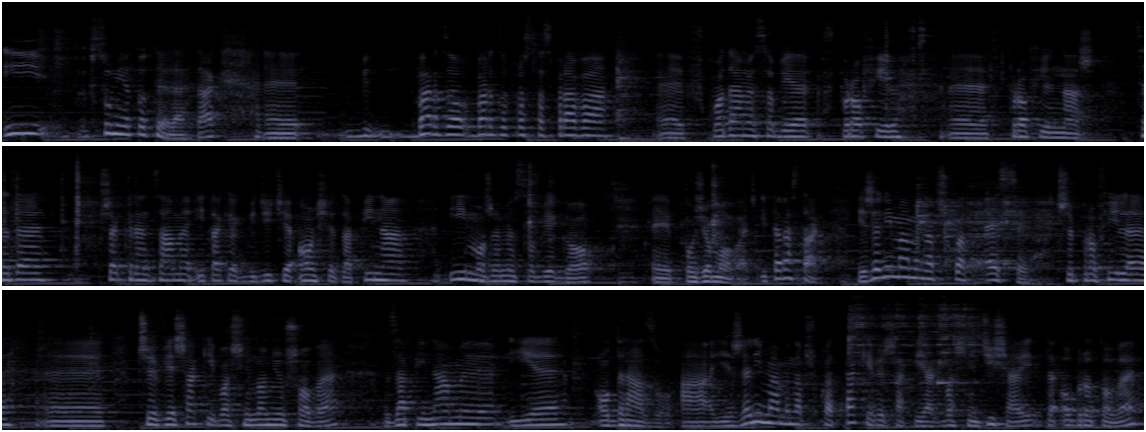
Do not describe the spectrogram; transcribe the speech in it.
I w sumie to tyle, tak? E, Bardzo, bardzo prosta sprawa. E, Wkładamy sobie w profil, e, w profil nasz CD, przekręcamy i tak jak widzicie on się zapina i możemy sobie go e, poziomować. I teraz tak, jeżeli mamy na przykład esy, czy profile, e, czy wieszaki właśnie noniuszowe, zapinamy je od razu, a jeżeli mamy na przykład takie wieszaki jak właśnie dzisiaj, te obrotowe,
